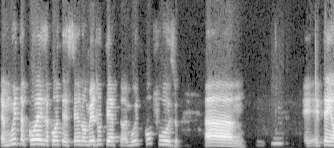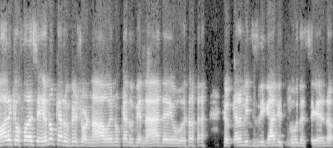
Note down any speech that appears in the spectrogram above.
É muita coisa acontecendo ao mesmo tempo, então é muito confuso. Uh, e, e, tem hora que eu falo assim: eu não quero ver jornal, eu não quero ver nada, eu, eu quero me desligar de tudo. Assim, não,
